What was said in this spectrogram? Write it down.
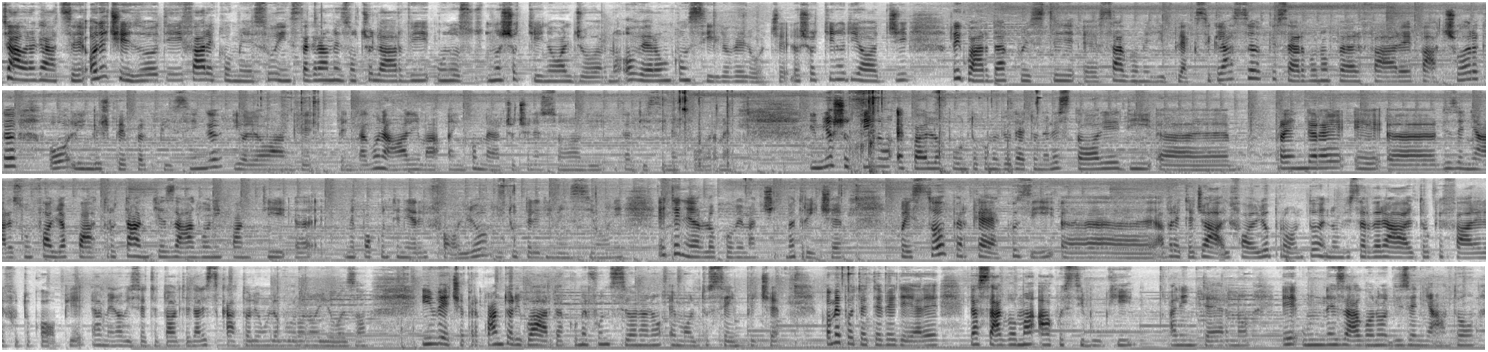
Ciao ragazze, ho deciso di fare come su Instagram e snocciolarvi uno, uno sciottino al giorno, ovvero un consiglio veloce. Lo sciottino di oggi riguarda queste eh, sagome di plexiglass che servono per fare patchwork o l'English paper piecing. Io le ho anche pentagonali, ma in commercio ce ne sono di tantissime forme. Il mio sciottino è quello appunto, come vi ho detto nelle storie, di eh, prendere e eh, disegnare su un foglio A4 tanti esagoni quanti eh, ne può contenere il foglio di tutte le dimensioni e tenerlo come matrice. Questo perché così eh, avrete già il foglio pronto e non vi servirà altro che fare le fotocopie almeno vi siete tolte dalle scatole un lavoro noioso. Invece per quanto riguarda come funzionano è molto semplice. Come potete vedere la sagoma ha questi buchi all'interno e un esagono disegnato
